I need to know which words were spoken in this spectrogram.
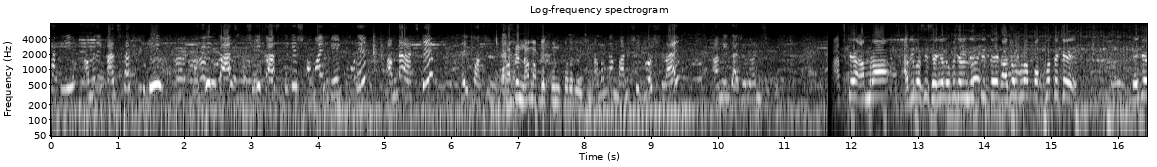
থাকি। আমাদের কাজটা খুবই কঠিন কাজ সেই কাজ থেকে সময় বের করে আমরা আজকে এই পথে আপনার নাম আপনি কোন পদে রয়েছেন? আমার নাম মানসী ঘোষ রায় আমি গাজলওয়ান জিপি। আজকে আমরা আদিবাসী সেগেল অভিযানের নেতৃত্বে গাজল ব্লক পক্ষ থেকে এই যে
